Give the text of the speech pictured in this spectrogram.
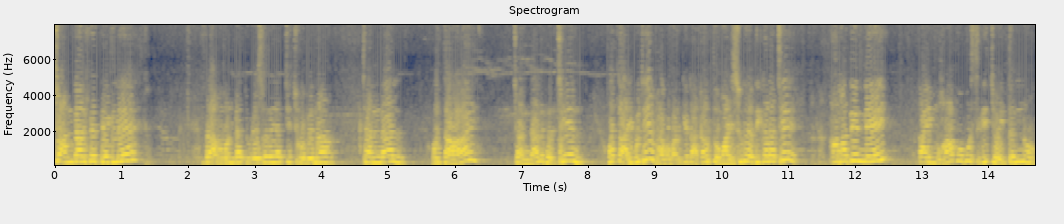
চন্ডালদের দেখলে ব্রাহ্মণটা দূরে সরে যাচ্ছে, ছবে না। চান্ডাল ও তাই? চান্ডাল বলছেন, ও তাই বুঝি ভগবানকে ডাকার তোমারই শুধু অধিকার আছে। আমাদের নেই। তাই মহাপ্রভু শ্রী চৈতন্য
